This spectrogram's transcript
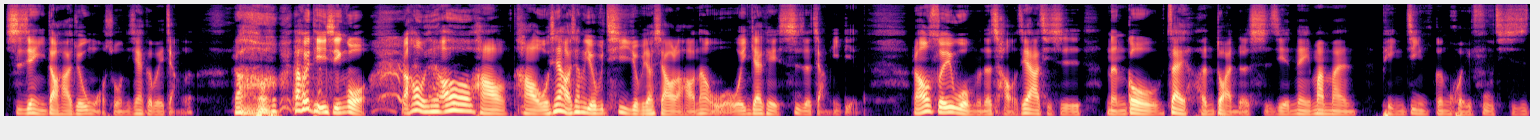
时间一到，他就问我说：“你现在可不可以讲了？” 然后他会提醒我，然后我就哦，好好，我现在好像油气就比较消了，好，那我我应该可以试着讲一点。然后，所以我们的吵架其实能够在很短的时间内慢慢平静跟回复，其实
